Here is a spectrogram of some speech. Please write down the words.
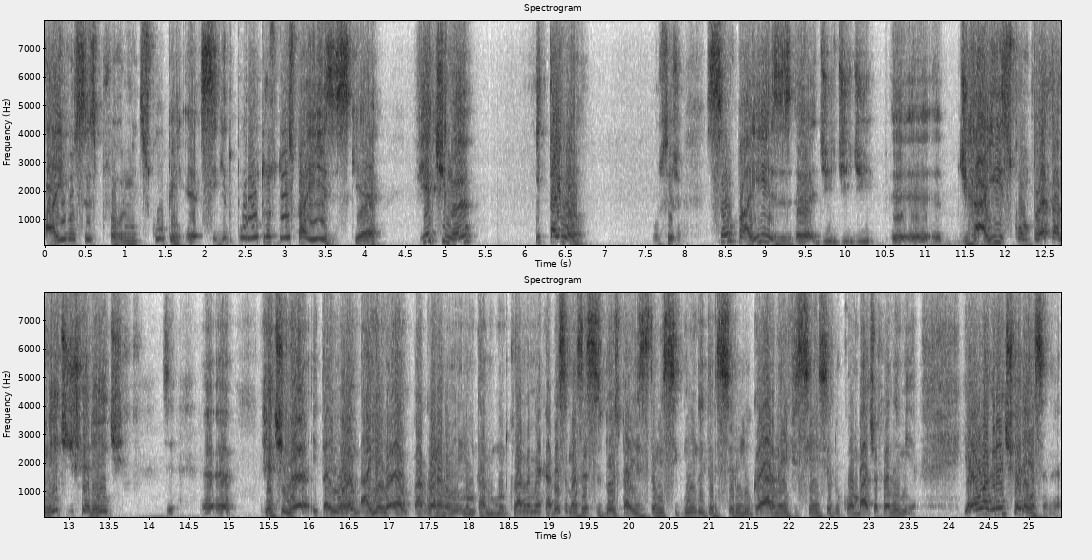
aí vocês, por favor, me desculpem, é, seguido por outros dois países, que é Vietnã e Taiwan. Ou seja, são países é, de, de, de, é, de raiz completamente diferente. Dizer, é, Vietnã e Taiwan, aí eu, agora não está muito claro na minha cabeça, mas esses dois países estão em segundo e terceiro lugar na eficiência do combate à pandemia. E é uma grande diferença, né?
